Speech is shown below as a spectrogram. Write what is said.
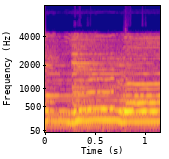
In you, Lord,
